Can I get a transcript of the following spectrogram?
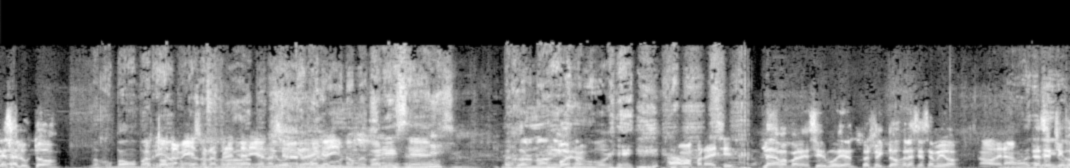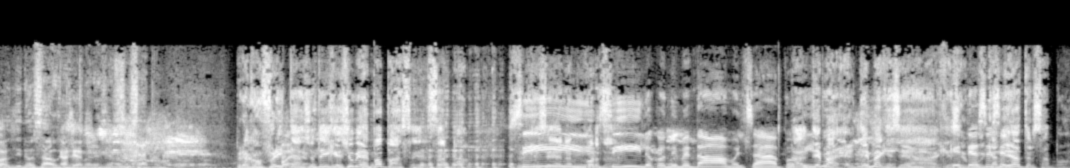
Esa Lustó. Nos ocupamos para Nosotros arriba también porque nosotros referentes a nivel no del alguno, me parece. Mejor no digamos Bueno. porque. nada más para decir. Nada más para decir. Muy bien. Perfecto. Gracias, amigo. No, de nada. A Gracias, chicos. un dinosaurio, Gracias. me parece, no un sapo. Pero con fritas, Bueno. yo te dije lluvia de papas, el sapo. Sea, no me Sí, importa. sí, lo condimentamos, el sapo. No, el tema, el tema es que sea, que ¿Qué sea te un buen haces el- candidato el sapo.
